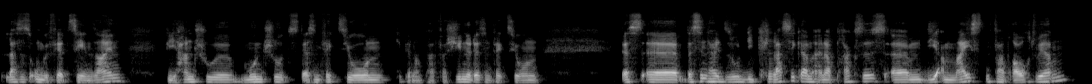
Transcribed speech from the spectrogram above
lass es ungefähr 10 sein, wie Handschuhe, Mundschutz, Desinfektion, gibt ja noch ein paar verschiedene Desinfektionen. Das, äh, das sind halt so die Klassiker in einer Praxis, ähm, die am meisten verbraucht werden,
